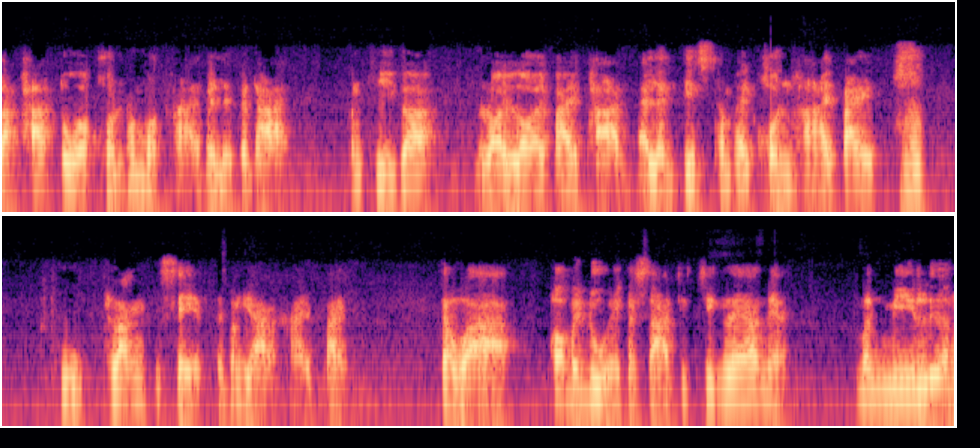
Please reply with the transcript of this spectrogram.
ลักพาตัวคนทั้งหมดหายไปเลยก็ได้บางทีก็ลอยลอยไปผ่านแอตแลนติสทำให้คนหายไปถูกพลังพิเศษอะไรบางอย่างหายไป แต่ว่าพอไปดูเอกสารที่จริงแล้วเนี่ย มันมีเรื่อง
